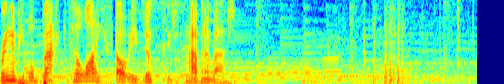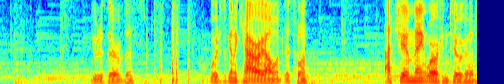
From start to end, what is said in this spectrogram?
bringing people back to life. Oh, he's just he's just having a bat. You deserve this. We're just gonna carry on with this one. That Jim ain't working too good.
